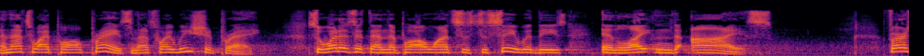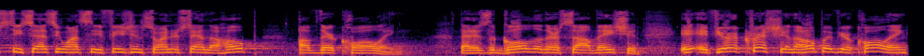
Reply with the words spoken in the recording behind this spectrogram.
And that's why Paul prays, and that's why we should pray. So, what is it then that Paul wants us to see with these enlightened eyes? First, he says he wants the Ephesians to understand the hope of their calling. That is the goal of their salvation. If you're a Christian, the hope of your calling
